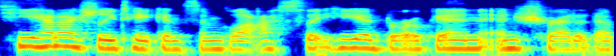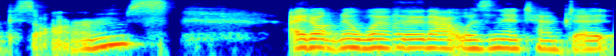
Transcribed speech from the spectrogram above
He had actually taken some glass that he had broken and shredded up his arms. I don't know whether that was an attempt at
